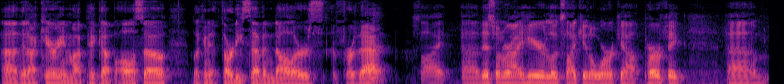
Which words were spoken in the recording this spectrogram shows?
uh, that I carry in my pickup also. Looking at $37 for that. Uh, this one right here looks like it'll work out perfect. Um,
